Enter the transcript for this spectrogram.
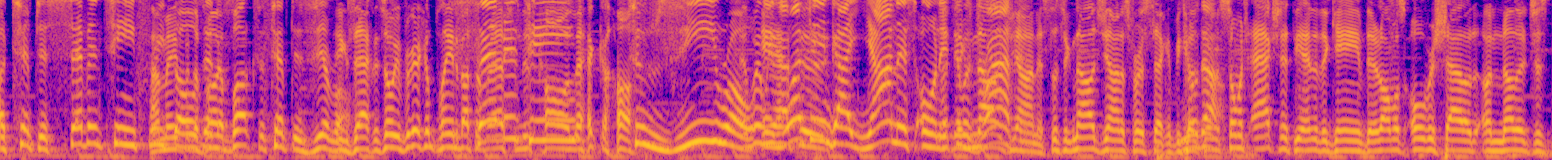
attempted 17 free I mean, throws the and the Bucks- Bucks attempted zero. exactly. So if we're gonna complain about the refs and this call and 17 that call, to zero. And And one to- team got Giannis on it Let's acknowledge. Giannis. Let's acknowledge Giannis for a second because No there was so much action at the end of the game that it almost overshadowed another just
